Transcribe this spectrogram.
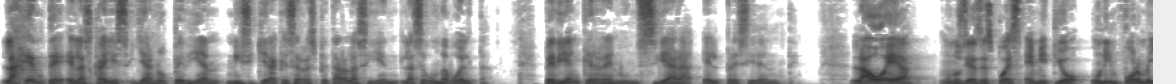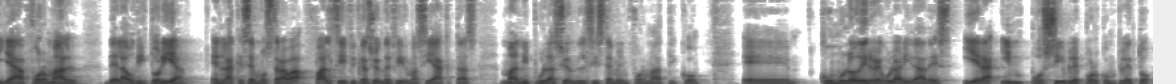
La gente en las calles ya no pedían ni siquiera que se respetara la, siguiente, la segunda vuelta, pedían que renunciara el presidente. La OEA, unos días después, emitió un informe ya formal de la auditoría en la que se mostraba falsificación de firmas y actas, manipulación del sistema informático, eh, cúmulo de irregularidades y era imposible por completo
